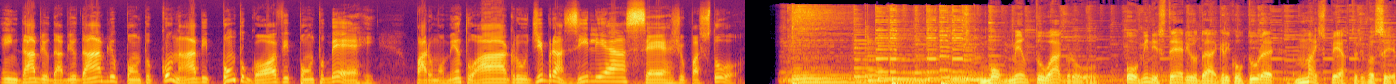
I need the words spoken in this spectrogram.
em www.conab.gov.br. Para o Momento Agro de Brasília, Sérgio Pastor. Momento Agro o Ministério da Agricultura mais perto de você.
